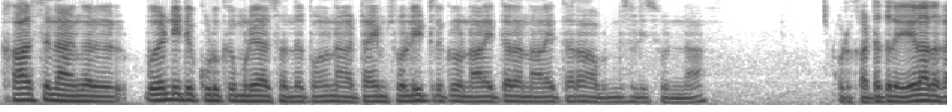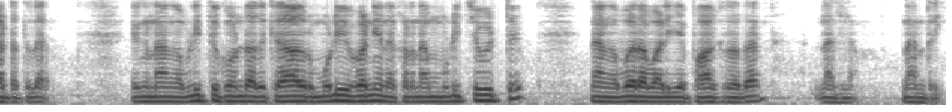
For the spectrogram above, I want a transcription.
காசு நாங்கள் வேண்டிட்டு கொடுக்க முடியாத சந்தர்ப்பங்கள். நாங்கள் டைம் சொல்லிட்டு இருக்கிறோம் நாளை தரோம் நாளை தரோம் அப்படின்னு சொல்லி சொன்னால் ஒரு கட்டத்தில் ஏழாத கட்டத்தில் எங்கள் நாங்கள் விழித்து கொண்டு அதுக்கு ஏதாவது ஒரு முடிவு பண்ணி அந்த கடனை முடிச்சு விட்டு நாங்கள் வேற வழியை பார்க்குறதா? நல்ல. நன்றி.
